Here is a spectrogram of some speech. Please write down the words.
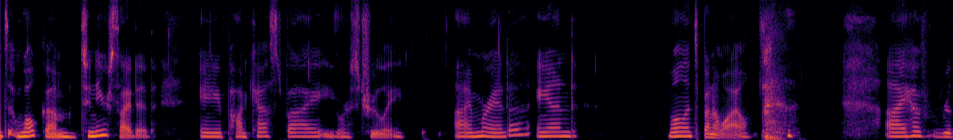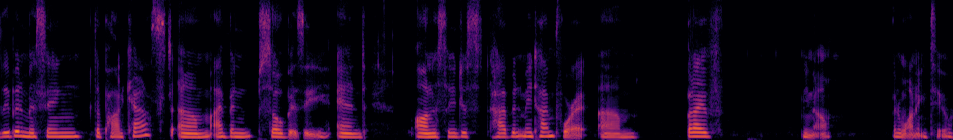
And welcome to Nearsighted, a podcast by yours truly. I'm Miranda, and well, it's been a while. I have really been missing the podcast. Um, I've been so busy and honestly just haven't made time for it. Um, but I've, you know, been wanting to.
